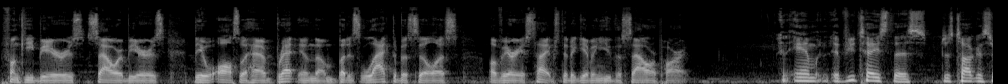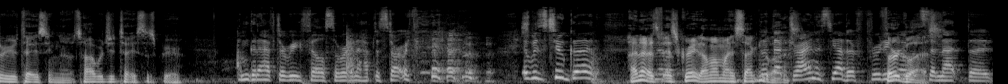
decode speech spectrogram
funky beers, sour beers. They will also have Brett in them, but it's lactobacillus of various types that are giving you the sour part. And, and if you taste this, just talk us through your tasting notes. How would you taste this beer? I'm gonna have to refill, so we're gonna have to start with it. it was too good. I know, You it's, it's great. I'm on my second But glass. that dryness, yeah, the fruity Third notes glass. and that the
